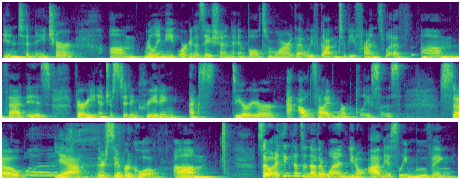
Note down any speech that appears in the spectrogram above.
into nature. Um, really neat organization in Baltimore that we've gotten to be friends with um, that is very interested in creating exterior, outside workplaces. So, what? yeah, they're super cool. Um, so I think that's another one. You know, obviously moving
